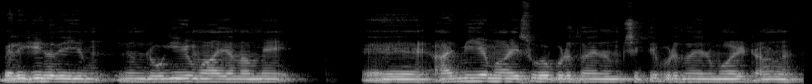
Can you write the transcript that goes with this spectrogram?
ബലഹീനതയും രോഗിയുമായ നമ്മെ ആത്മീയമായി സുഖപ്പെടുത്തുന്നതിനും ശക്തിപ്പെടുത്തുന്നതിനുമായിട്ടാണ്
